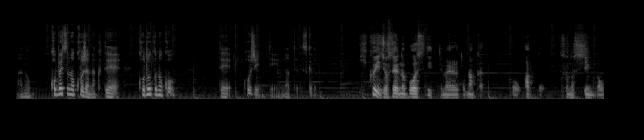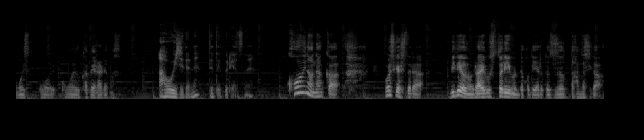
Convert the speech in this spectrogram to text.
あの、個別の個じゃなくて、孤独の個で個人ってなってるんですけど。低い女性のボイスで言ってもらえると、なんか、こう、パッとそのシーンが思い思い思い浮かべられます。青い字でね、出てくるやつね。こういうのなんか、もしかしたら、ビデオのライブストリームのとこでやるとずっと話が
